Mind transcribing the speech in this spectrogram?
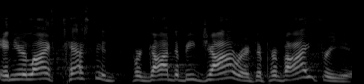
in your life tested for God to be Jireh, to provide for you.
